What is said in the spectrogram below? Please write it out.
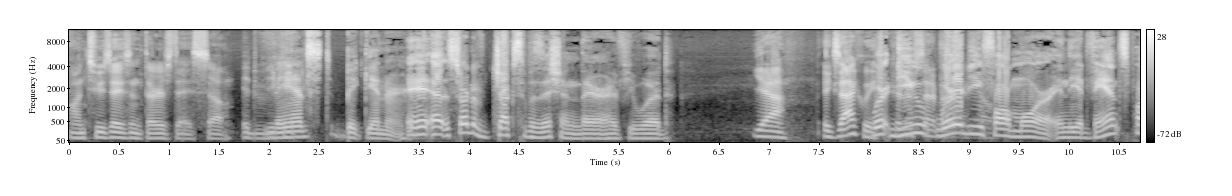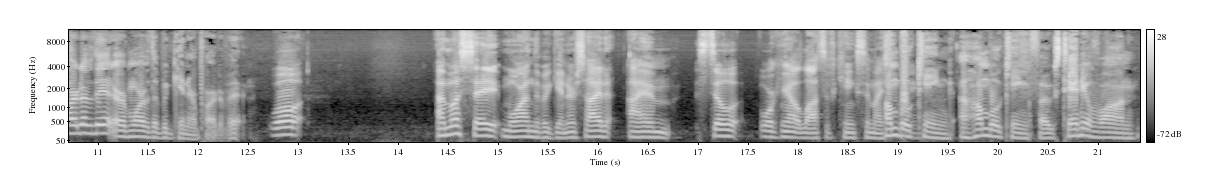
on Tuesdays and Thursdays. So advanced beginner, it, uh, sort of juxtaposition there, if you would. Yeah, exactly. Where do you where do you fall more in the advanced part of it or more of the beginner part of it? Well, I must say more on the beginner side. I am still working out lots of kinks in my humble swing. king, a humble king, folks. Daniel Vaughn.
